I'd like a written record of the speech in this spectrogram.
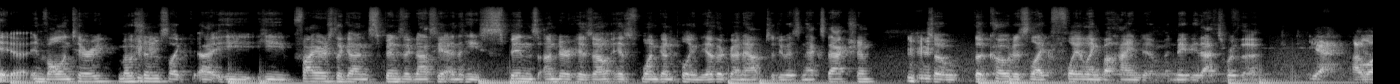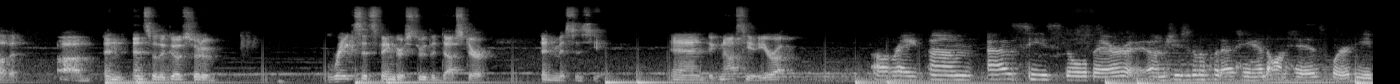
uh, involuntary motions. like uh, he he fires the gun, spins Ygnacia, and then he spins under his own his one gun, pulling the other gun out to do his next action. Mhm. So the code is like flailing behind him, and maybe that's where the Yeah, I love it. Um, and and so the ghost sort of rakes its fingers through the duster and misses you. And Ygnacia, you're up. All right. Um, as he's still there, um, she's gonna put a hand on his where he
